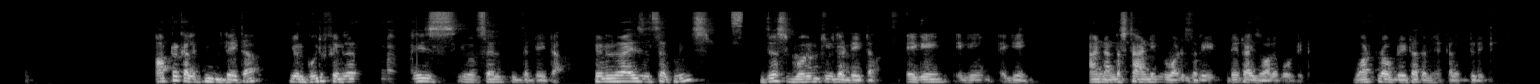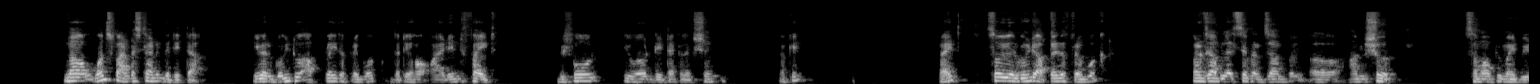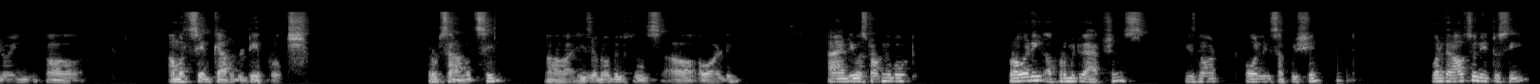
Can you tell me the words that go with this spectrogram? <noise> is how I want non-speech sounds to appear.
after collecting the data, you're going to familiarize yourself with the data. Familiarize itself means just going through the data again, again, again, and understanding what is the data is all about it. What kind of data that we have collected it now, once we are understanding the data, you are going to apply the framework that you have identified before your data collection. Okay. Right. So you are going to apply the framework. For example, let's say, for example, uh, I'm sure some of you might be knowing uh, Amartya Sen capability approach. Professor Amartya Sen, uh, he's a Nobel Foods uh, awardee. And he was talking about providing affirmative actions is not only sufficient, one can also need to see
